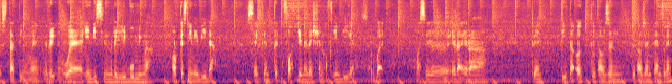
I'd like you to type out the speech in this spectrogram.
starting when where indie scene really booming lah. Orkes ni maybe dah second third fourth generation of indie kan. So, but masa era-era 20 2000 2010 tu kan?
